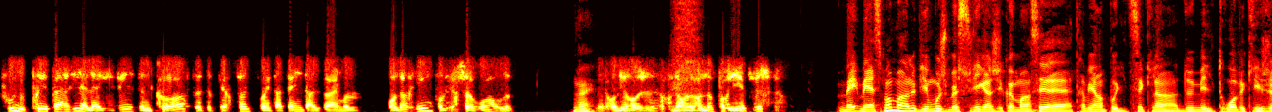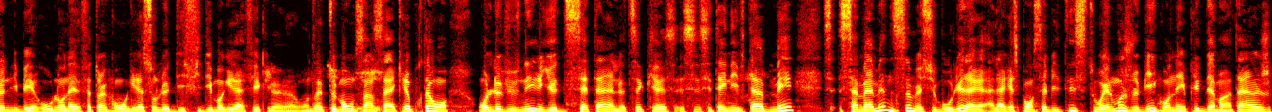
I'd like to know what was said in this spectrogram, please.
faut nous préparer à l'arrivée d'une cohorte de personnes qui vont être atteintes d'Alzheimer. On n'a rien pour les recevoir, là. Ouais. Mais on n'a pas rien plus, là. Mais, mais à ce moment-là, puis moi je me souviens quand j'ai commencé à travailler en politique là, en 2003 avec les jeunes libéraux, là, on avait fait un congrès sur le défi démographique. Là. On dirait que tout le monde s'en sacrait. Pourtant, on, on l'a vu venir il y a 17 ans, là, que c'était inévitable. Mais ça m'amène ça, M. Beaulieu, à la, à la, responsabilité citoyenne. Moi, je veux bien qu'on implique davantage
